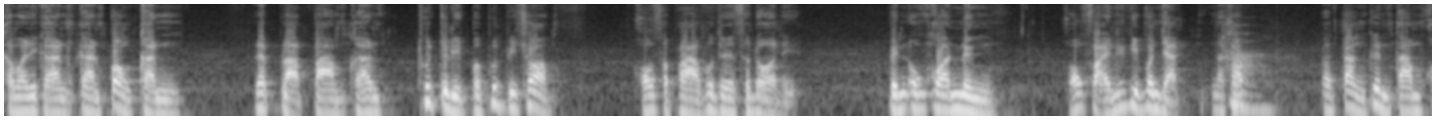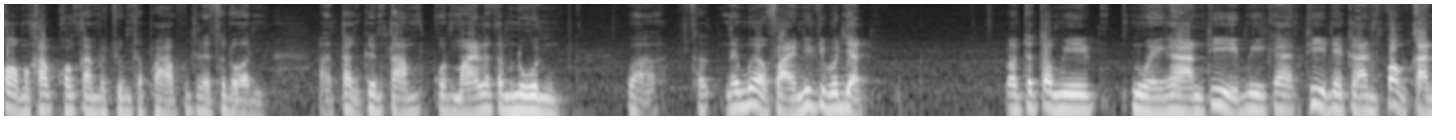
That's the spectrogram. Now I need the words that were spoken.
กรรมาธิการการป้องกัน และปราบปรามการทุจริตประพฤติผิดชอบ ของสภาผู้แทนราษฎรนี่เป็นองค์กรหนึ่งของฝ่ายนิติบัญญัตินะครับค่ะเราตั้งขึ้นตามข้อบังคับของการประชุมสภาผู้แทนราษฎรอ่าตั้งขึ้นตามกฎหมายรัฐธรรมนูญ ว่าในเมื่อฝ่ายนิติบัญญัติ เราจะต้องมี หน่วยงานที่มีการที่ในการป้องกัน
